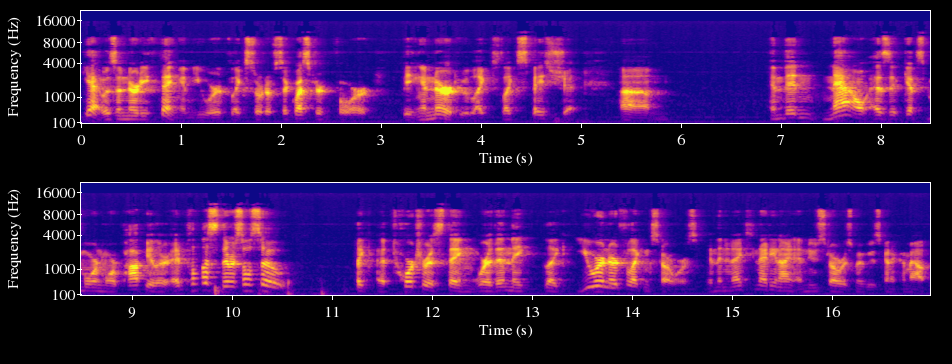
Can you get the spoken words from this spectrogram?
yeah, it was a nerdy thing, and you were like sort of sequestered for being a nerd who liked like space shit. Um, and then now, as it gets more and more popular, and plus there was also like a torturous thing where then they like you were a nerd for liking Star Wars, and then in 1999 a new Star Wars movie was going to come out,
